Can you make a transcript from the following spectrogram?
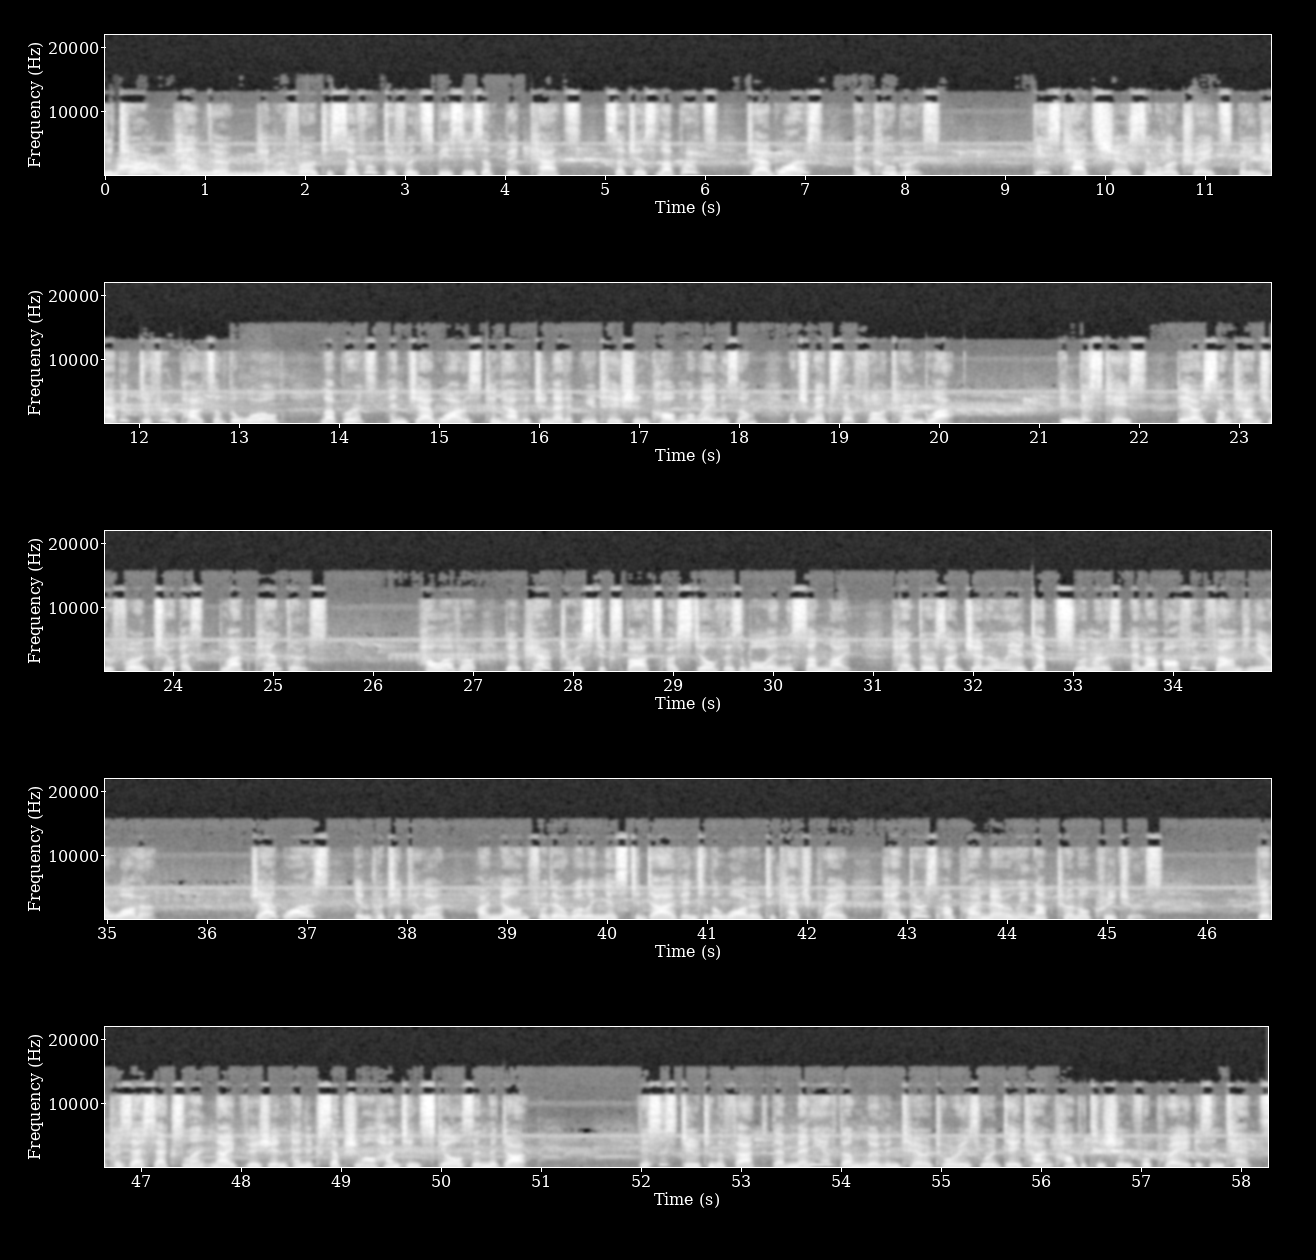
The term panther can refer to several different species of big cats, such as leopards, jaguars, and cougars. These cats share similar traits but inhabit different parts of the world. Leopards and jaguars can have a genetic mutation called melanism, which makes their fur turn black. In this case, they are sometimes referred to as black panthers. However, their characteristic spots are still visible in the sunlight. Panthers are generally adept swimmers and are often found near water. Jaguars, in particular, are known for their willingness to dive into the water to catch prey. Panthers are primarily nocturnal creatures. They possess excellent night vision and exceptional hunting skills in the dark. This is due to the fact that many of them live in territories where daytime competition for prey is intense.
